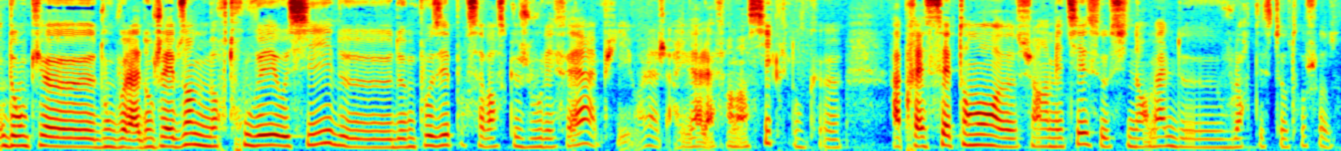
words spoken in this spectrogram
donc, donc voilà, donc j'avais besoin de me retrouver aussi, de, me poser pour savoir ce que je voulais faire. Et puis voilà, j'arrivais à la fin d'un cycle. Donc après 7 ans sur un métier, c'est aussi normal de vouloir tester autre chose.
